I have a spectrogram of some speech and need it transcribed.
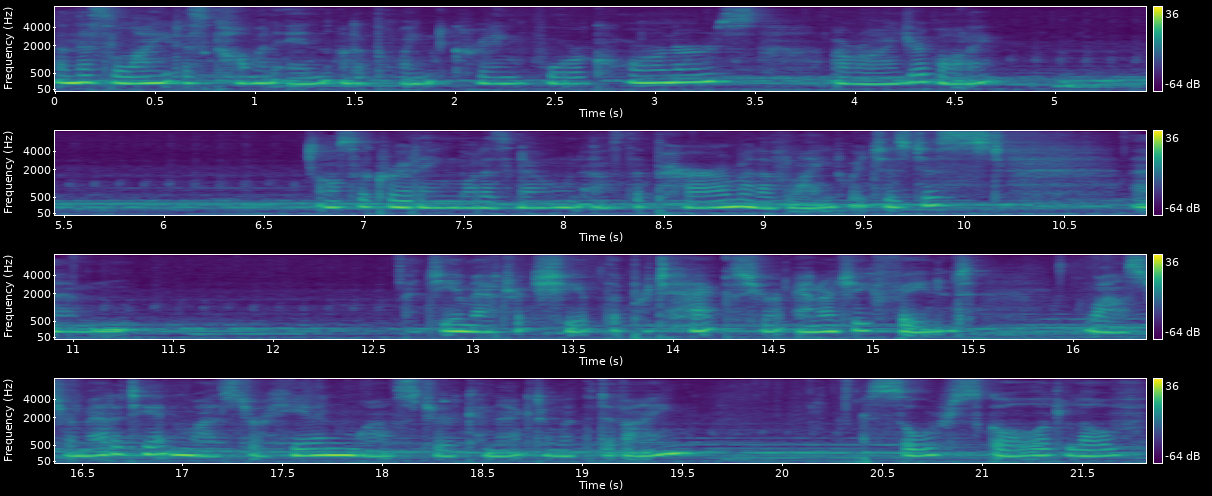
And this light is coming in at a point, creating four corners around your body. Also, creating what is known as the pyramid of light, which is just um, a geometric shape that protects your energy field whilst you're meditating, whilst you're healing, whilst you're connecting with the divine, source, God, love,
